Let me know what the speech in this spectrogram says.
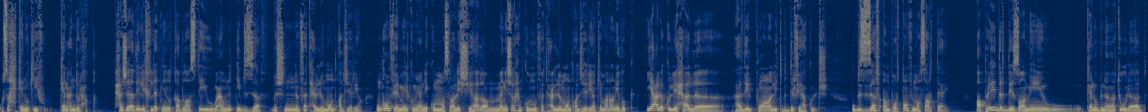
وصح كانوا كيفو. كان عنده الحق. الحاجة هذه اللي خلاتني نلقى بلاصتي وعاونتني بزاف باش ننفتح لو موند ألجيريان. ونكونفيرمي لكم يعني كون ما صراليش الشي هذا مانيش راح نكون منفتح على لو موند ألجيريان كيما راني ذوك يا على كل حال آه، هذه البوان اللي تبدل فيها كلش. وبزاف important في المسار تاعي. Après درت des amis وكانوا بنات وولاد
